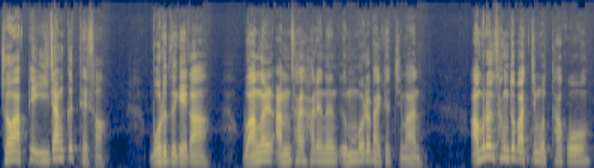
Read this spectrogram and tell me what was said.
저 앞에 2장 끝에서 모르드게가 왕을 암살하려는 음모를 밝혔지만 아무런 상도 받지 못하고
